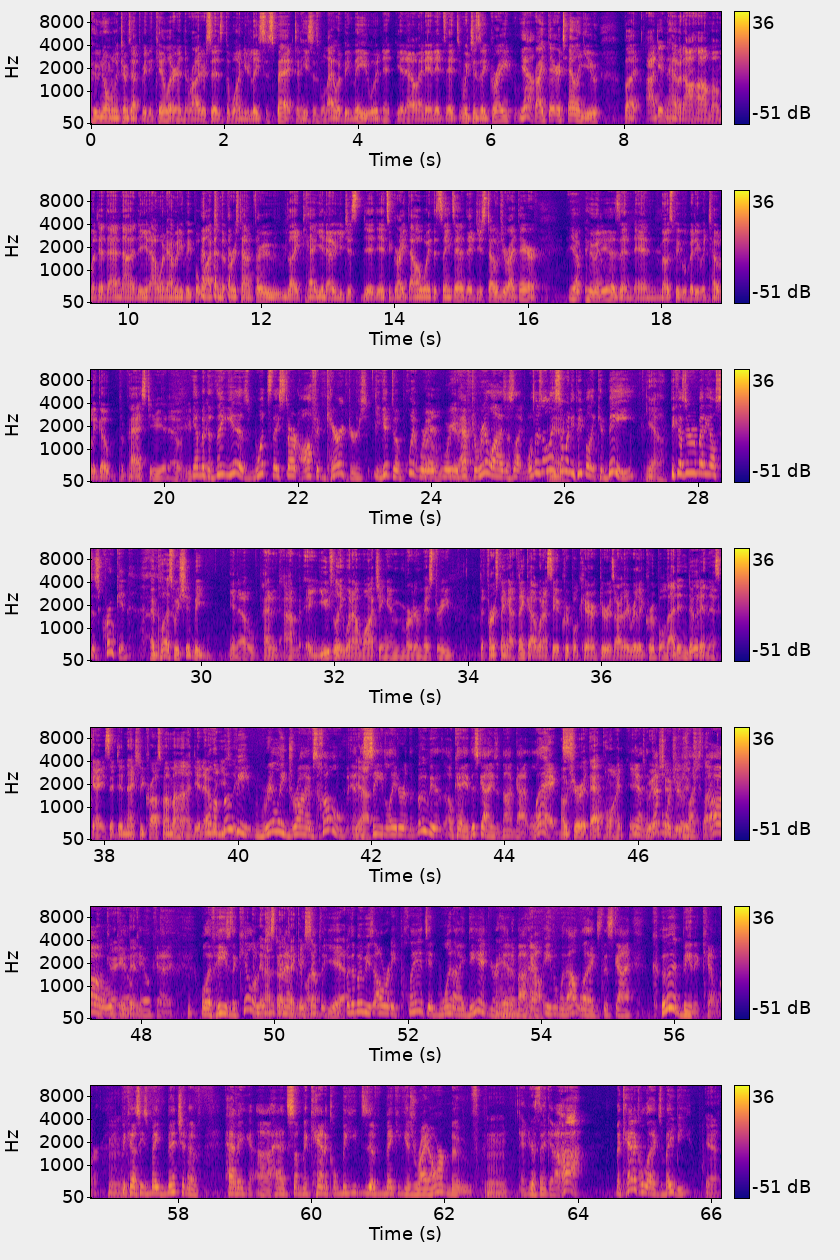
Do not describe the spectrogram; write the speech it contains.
who normally turns out to be the killer?" And the writer says, "The one you least suspect." And he says, "Well, that would be me, wouldn't it?" You know, and it, it's it's which is a great Yeah. right there telling you. But I didn't have an aha moment at that. And I, you know, I wonder how many people watching the first time through, like, you know, you just, it, it's great the whole way the scene's ended. They just told you right there Yep. who it is, and and most people, but it would totally go past you, you know. You- Yeah, but the thing is, once they start off in characters, you get to a point where Well, where you have to realize it's like, well, there's only so many people it could be yeah, because everybody else is crooked. and plus we should be, you know, and um, usually when I'm watching a murder mystery. The first thing I think of when I see a crippled character is, are they really crippled? I didn't do it in this case. It didn't actually cross my mind, you know. well, the usually- movie really drives home in Yeah. a scene later in the movie. that, Okay, this guy's not got legs. Oh, sure. At that point, it- Yeah, at that point you're just like, just oh, okay, okay, then- okay. Well, if he's the killer, this I is going start to have to be like, something. yeah. But the movie's already planted one idea in your head Mhm, about yeah. how even without legs, this guy could be the killer Mhm. because he's made mention of having uh, had some mechanical means of making his right arm move, Mhm. and you're thinking, aha, mechanical legs, maybe. Yeah.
